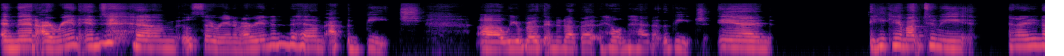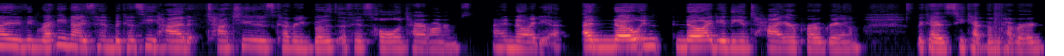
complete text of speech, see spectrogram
And then I ran into him, it was so random. I ran into him at the beach uh, we were both ended up at Hilton Head at the beach, and he came up to me, and I did not even recognize him because he had tattoos covering both of his whole entire arms. I had no idea. I had no in, no idea the entire program because he kept them covered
